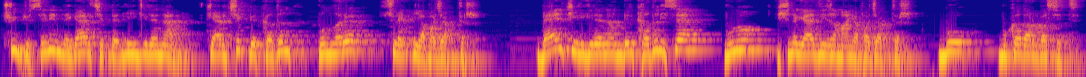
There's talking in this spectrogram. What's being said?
Çünkü seninle gerçekten ilgilenen gerçek bir kadın bunları sürekli yapacaktır. Belki ilgilenen bir kadın ise bunu işine geldiği zaman yapacaktır. Bu bu kadar basit.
